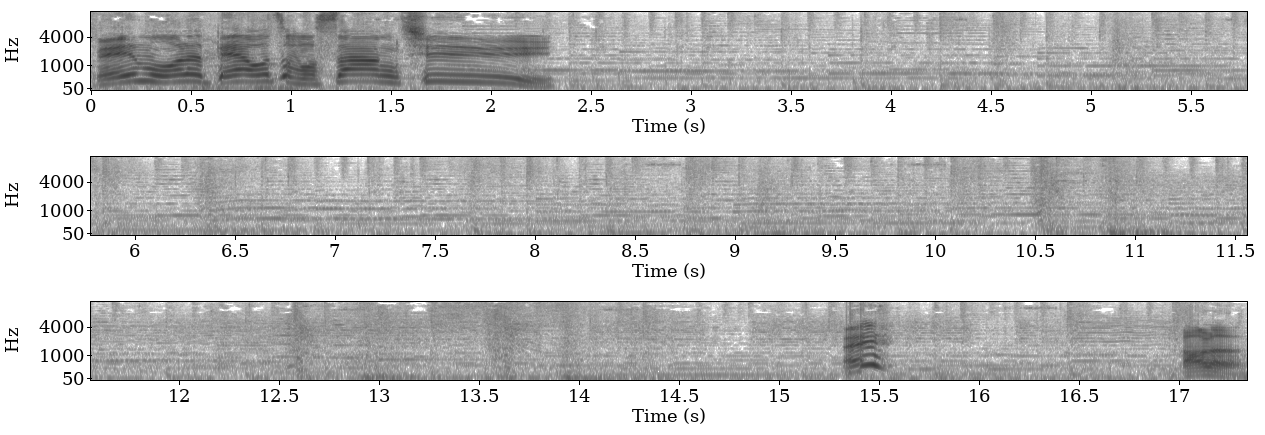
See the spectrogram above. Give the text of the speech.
没魔了，等下我怎么上去？糟了！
